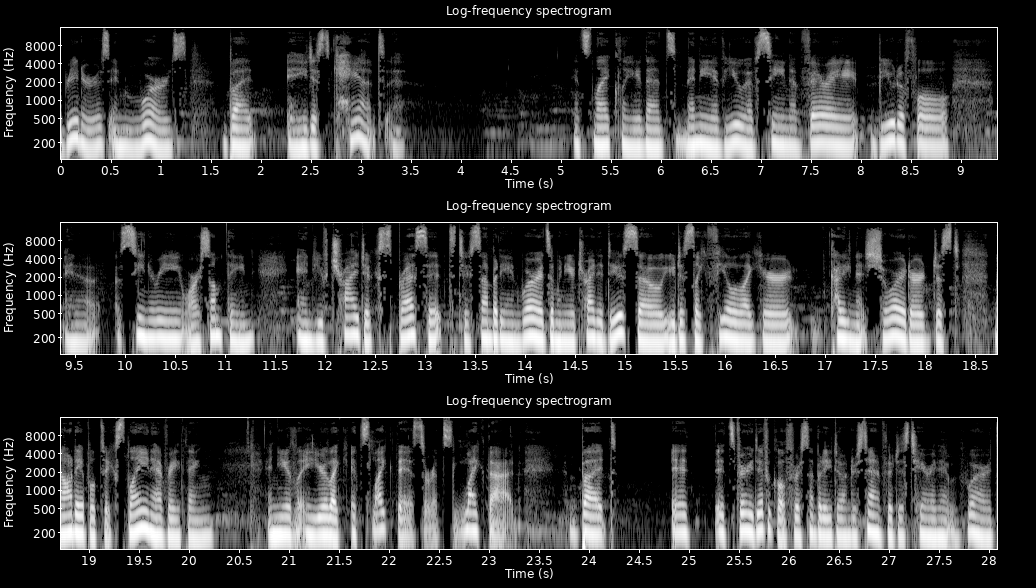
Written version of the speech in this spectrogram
readers in words, but he just can't. It's likely that many of you have seen a very beautiful you know, scenery or something, and you've tried to express it to somebody in words, and when you try to do so, you just like feel like you're cutting it short or just not able to explain everything, and you you're like it's like this or it's like that, but it it's very difficult for somebody to understand if they're just hearing it with words.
